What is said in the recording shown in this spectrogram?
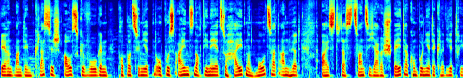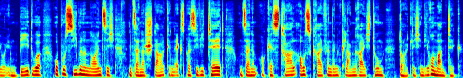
während man dem klassisch ausgewogen proportionierten Opus 1 noch die Nähe zu Haydn und Mozart anhört, weist das 20 Jahre später komponierte Klaviertrio in B-Dur Opus 97 mit seiner starken Expressivität und seinem orchestral ausgreifenden Klangreichtum deutlich in die Romantik.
